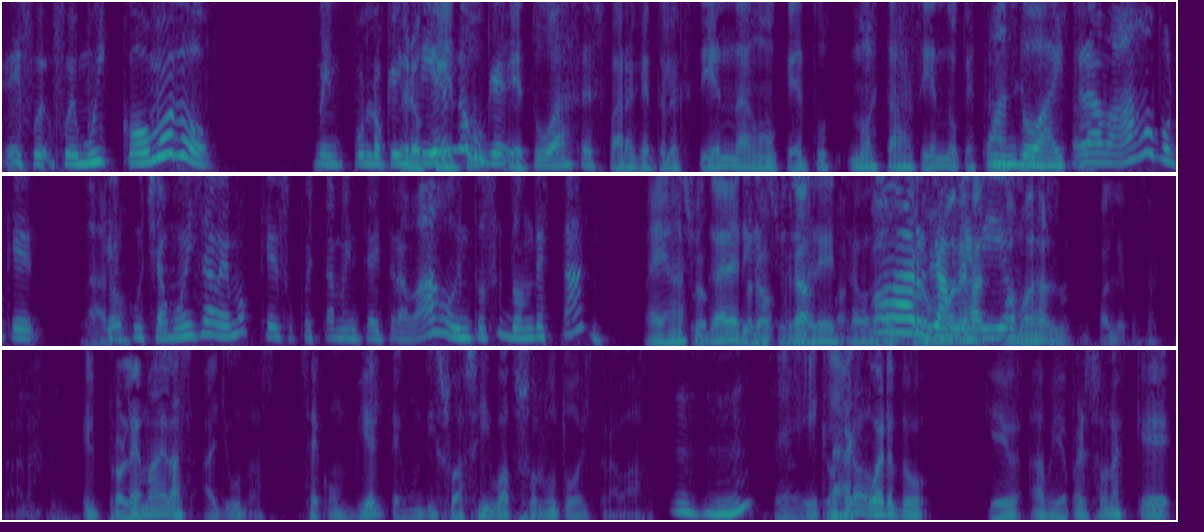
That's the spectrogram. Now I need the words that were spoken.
eh, fue, fue muy cómodo. Me- Por lo que Pero ¿qué entiendo, tú, porque qué tú haces para que te lo extiendan o qué tú no estás haciendo? ¿Qué estás cuando haciendo? hay trabajo, porque Claro, escuchamos y sabemos que supuestamente hay trabajo, entonces ¿dónde están? vayan a su Pero- gallery, pero, su mira, gallery hay trabajo. vamos- vamos, a dejar, Dios. vamos a dejar un par de cosas. El problema de las ayudas se convierte en un disuasivo absoluto del trabajo. Sí, Yo claro. recuerdo que había personas que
